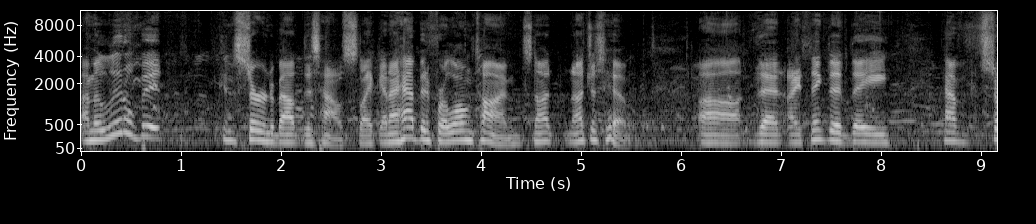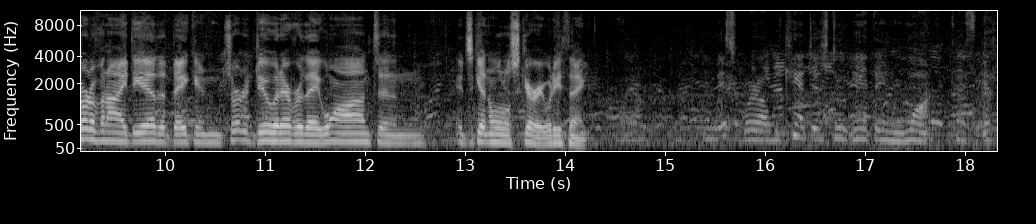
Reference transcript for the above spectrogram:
I'm a little bit concerned about this house. Like, and I have been for a long time. It's not not just him. Uh, that I think that they have sort of an idea that they can sort of do whatever they want, and it's getting a little scary. What do you think? Well, in this world, we can't just do anything we want. Because if,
